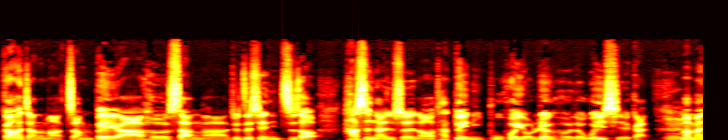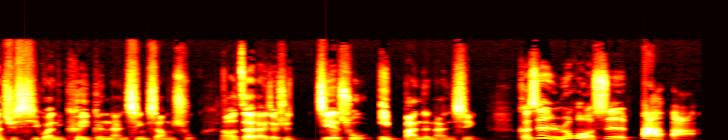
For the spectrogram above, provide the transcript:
刚刚讲的嘛，长辈啊、和尚啊，就这些，你知道他是男生，然后他对你不会有任何的威胁感，嗯，慢慢去习惯，你可以跟男性相处，然后再来再去接触一般的男性。可是如果是爸爸。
